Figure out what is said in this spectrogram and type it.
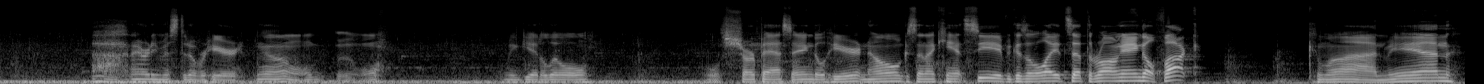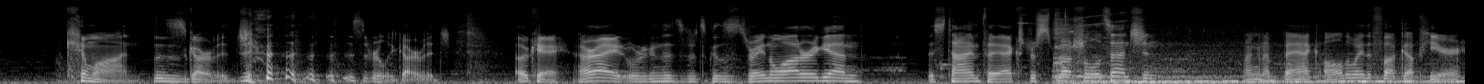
Ah, I already missed it over here. Oh, Let me get a little, little sharp ass angle here. No, because then I can't see because the light's at the wrong angle. Fuck. Come on, man. Come on. This is garbage. this is really garbage. Okay. All right. We're let's, let's drain the water again. This time, pay extra special attention. I'm gonna back all the way the fuck up here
